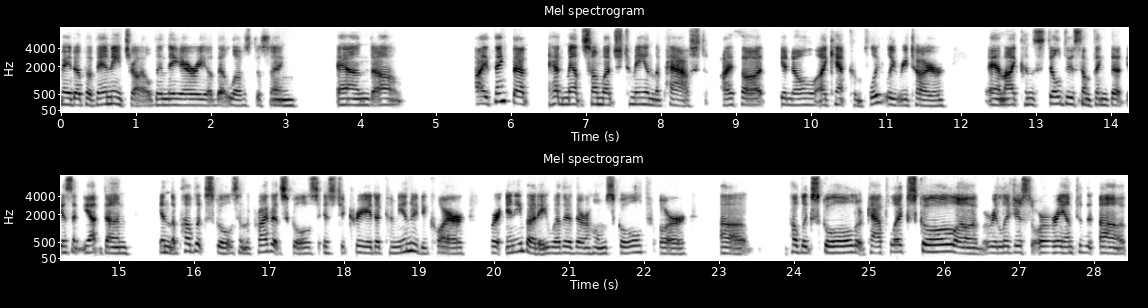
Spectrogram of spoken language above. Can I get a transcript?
made up of any child in the area that loves to sing. And uh, I think that had meant so much to me in the past. I thought, you know, I can't completely retire and I can still do something that isn't yet done in the public schools and the private schools is to create a community choir where anybody, whether they're homeschooled or uh, public school or Catholic school, uh, religious oriented uh,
